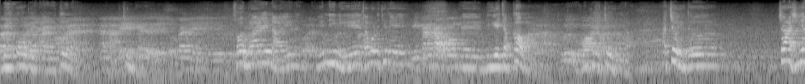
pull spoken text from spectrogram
袂乌白来对啦，正牌。所以买那因因年年差不多即个诶二月十九吧，我叫伊啦，啊做伊都。早时啊，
